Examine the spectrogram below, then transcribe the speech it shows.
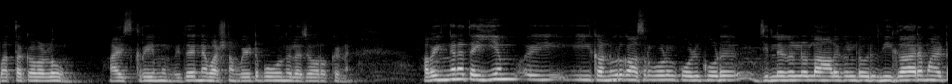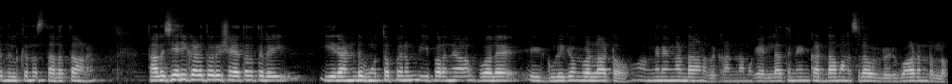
ബത്തക്ക വെള്ളവും ഐസ്ക്രീമും ഇത് തന്നെ ഭക്ഷണം. വീട്ടിൽ പോകുന്നില്ല ചോറൊക്കെയാണ്. അപ്പോൾ ഇങ്ങനെ തെയ്യം ഈ കണ്ണൂർ കാസർഗോഡ് കോഴിക്കോട് ജില്ലകളിലുള്ള ആളുകളുടെ ഒരു വികാരമായിട്ട് നിൽക്കുന്ന സ്ഥലത്താണ് തലശ്ശേരിക്കടുത്ത ഒരു ക്ഷേത്രത്തിൽ ഈ രണ്ട് മൂത്തപ്പനും ഈ പറഞ്ഞ പോലെ ഈ ഗുളികം വെള്ളാട്ടോ അങ്ങനെ കാരണം നമുക്ക് എല്ലാത്തിനെയും കണ്ടാൽ മനസ്സിലാവുമല്ലോ ഒരുപാടുണ്ടല്ലോ.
